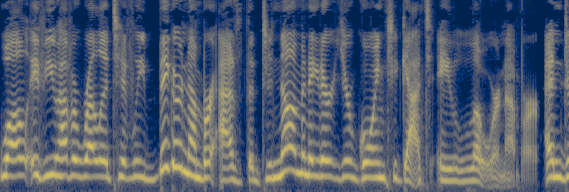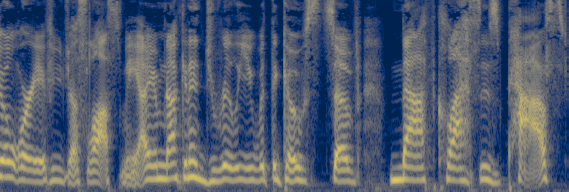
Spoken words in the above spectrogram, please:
While if you have a relatively bigger number as the denominator, you're going to get a lower number. And don't worry if you just lost me. I am not going to drill you with the ghosts of math classes past.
